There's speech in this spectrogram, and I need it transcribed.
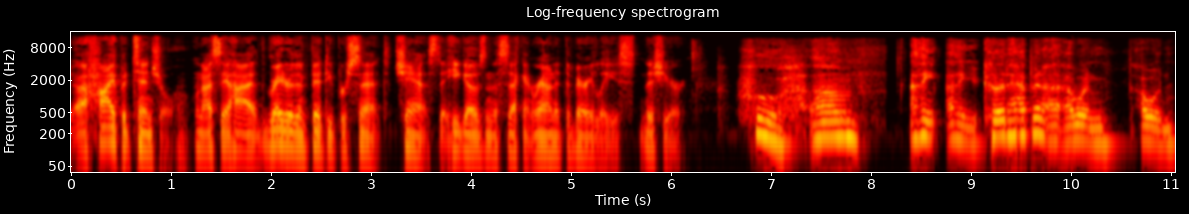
a high potential? When I say high, greater than fifty percent chance that he goes in the second round at the very least this year. Whew, um, I think I think it could happen. I, I wouldn't I wouldn't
